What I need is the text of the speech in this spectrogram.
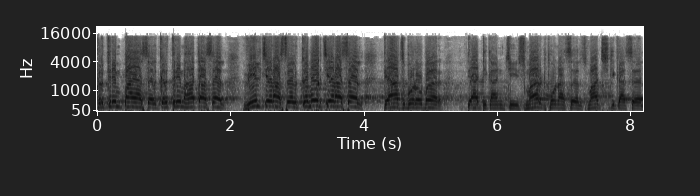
कृत्रिम पाय असेल कृत्रिम हात असेल व्हीलचेअर असेल कमोड चेअर असेल त्याचबरोबर त्या ठिकाणची स्मार्टफोन असेल स्मार्ट स्टिक असेल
